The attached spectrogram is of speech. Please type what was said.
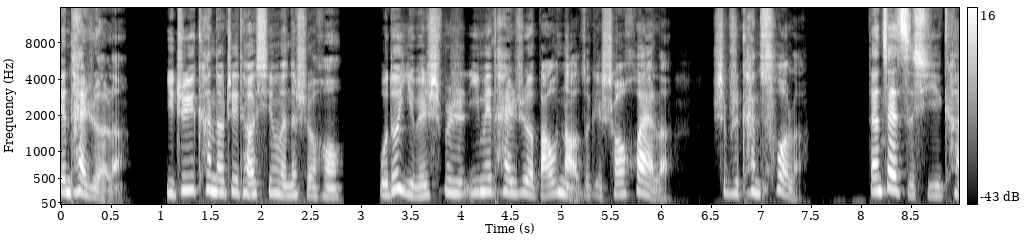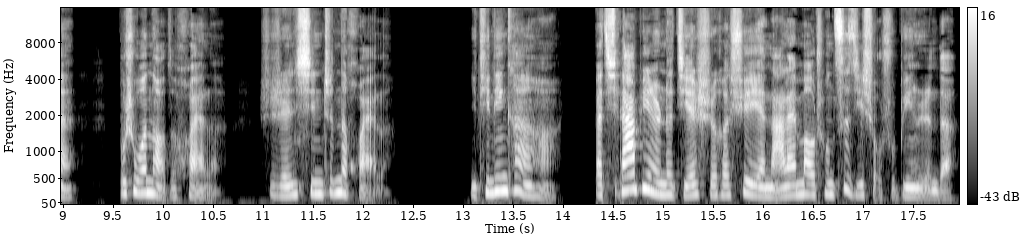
天太热了，以至于看到这条新闻的时候，我都以为是不是因为太热把我脑子给烧坏了，是不是看错了？但再仔细一看，不是我脑子坏了，是人心真的坏了。你听听看哈，把其他病人的结石和血液拿来冒充自己手术病人的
